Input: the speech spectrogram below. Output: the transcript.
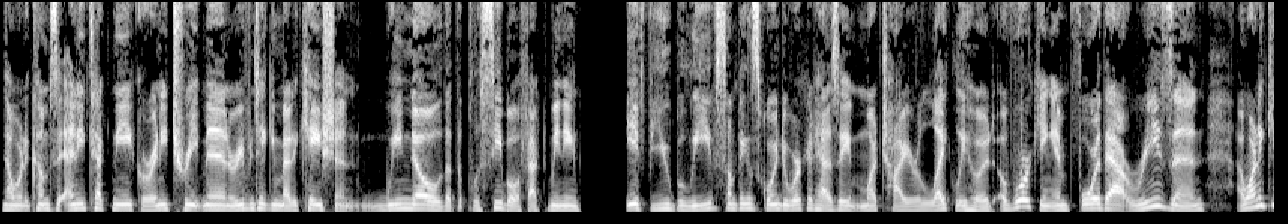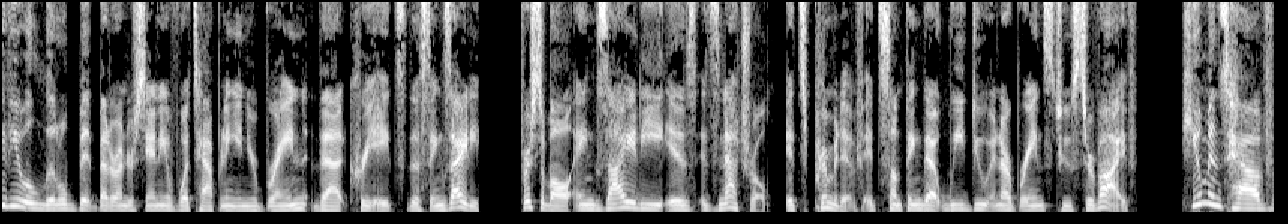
Now, when it comes to any technique or any treatment or even taking medication, we know that the placebo effect, meaning if you believe something is going to work, it has a much higher likelihood of working. And for that reason, I want to give you a little bit better understanding of what's happening in your brain that creates this anxiety. First of all, anxiety is, it's natural. It's primitive. It's something that we do in our brains to survive humans have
